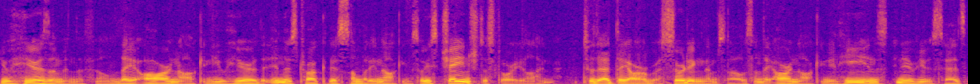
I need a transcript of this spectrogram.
You hear them in the film. They are knocking. You hear that in this truck there's somebody knocking. So he's changed the storyline to that they are asserting themselves and they are knocking. And he, in his interview, says,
